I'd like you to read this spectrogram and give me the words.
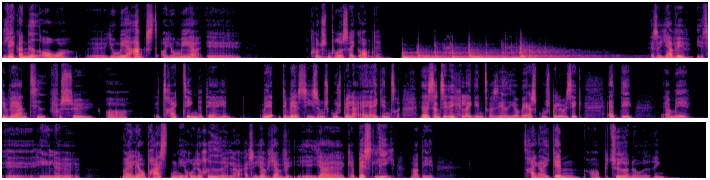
lægger ned over, øh, jo mere angst, og jo mere øh, kunsten bryder sig ikke om det. Altså, jeg vil til hver en tid forsøge at trække tingene derhen, det vil jeg sige, som skuespiller er jeg ikke interesseret. Jeg er sådan set heller ikke interesseret i at være skuespiller, hvis ikke at det er med øh, hele, når jeg laver præsten i rytteriet, eller altså jeg, jeg, jeg kan bedst lide, når det trænger igennem og betyder noget. Ikke?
